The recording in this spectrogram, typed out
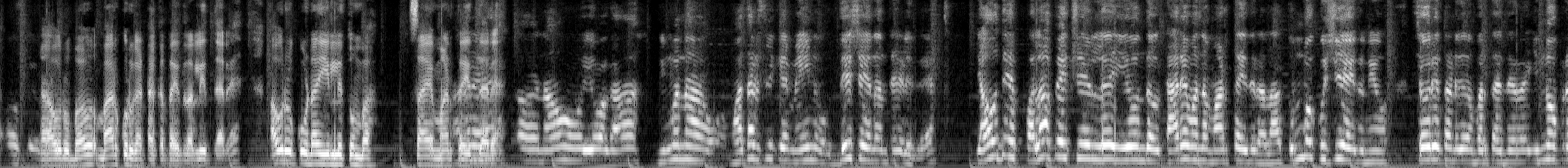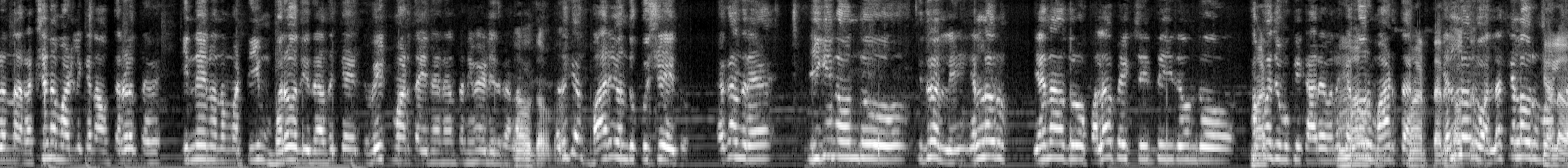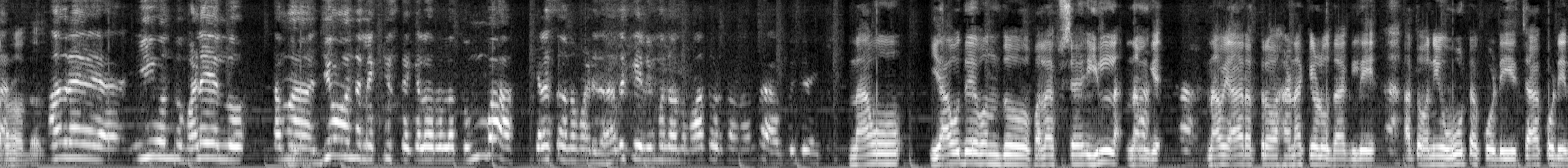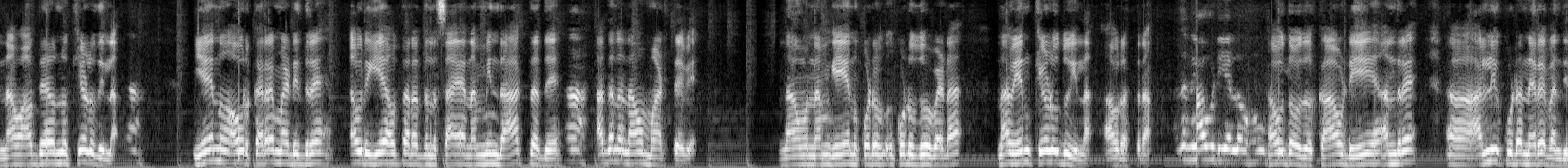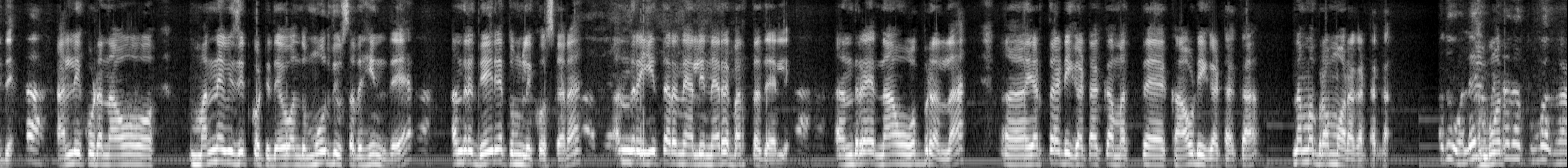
ಅವರು ಬಾರ್ಕೂರ್ ಘಟಕದ ಇದ್ರಲ್ಲಿ ಇದ್ದಾರೆ. ಅವರು ಕೂಡ ಇಲ್ಲಿ ತುಂಬಾ ಸಹಾಯ ಮಾಡ್ತಾ ಇದ್ದಾರೆ. ನಾವು ಇವಾಗ ನಿಮ್ಮನ್ನ ಮಾತಾಡಿಸ್ಲಿಕ್ಕೆ ಮೇನ್ ಉದ್ದೇಶ ಏನಂತ ಹೇಳಿದ್ರೆ ಯಾವುದೇ ಫಲಾಪೇಕ್ಷೆ ಇಲ್ಲ ಈ ಒಂದು ಕಾರ್ಯವನ್ನ ಮಾಡ್ತಾ ಇದ್ದೀರಲ್ಲ ತುಂಬಾ ಖುಷಿ ಆಯ್ತು ನೀವು ಶೌರ್ಯ ತಂಡದ ಬರ್ತಾ ಇದ್ದೇವೆ ಇನ್ನೊಬ್ಬರನ್ನ ರಕ್ಷಣೆ ಮಾಡ್ಲಿಕ್ಕೆ ನಾವು ತೆರಳುತ್ತೇವೆ. ಇನ್ನೇನು ನಮ್ಮ ಟೀಮ್ ಬರೋದಿದೆ ಅದಕ್ಕೆ ವೇಟ್ ಮಾಡ್ತಾ ಇದ್ದೇನೆ ಅಂತ ನೀವು ಹೇಳಿದ್ರಲ್ಲ. ಅದಕ್ಕೆ ಭಾರಿ ಒಂದು ಖುಷಿ ಆಯ್ತು. ಯಾಕಂದ್ರೆ ಈಗಿನ ಒಂದು ಇದ್ರಲ್ಲಿ ಎಲ್ಲರೂ ಏನಾದ್ರೂ ಫಲಾಪೇಕ್ಷೆ ಇದ್ದು ಇದೊಂದು ಸಮಾಜಮುಖಿ ಕಾರ್ಯವನ್ನು ಕೆಲವರು ಮಾಡ್ತಾರೆ. ಎಲ್ಲರೂ ಅಲ್ಲ ಕೆಲವರು ಮಾಡ್ತಾರೆ. ಆದ್ರೆ ಈ ಒಂದು ಮಳೆಯಲ್ಲೂ ತಮ್ಮ ಜೀವವನ್ನ ಲೆಕ್ಕಿಸದೆ ಕೆಲವರೆಲ್ಲ ತುಂಬಾ ಕೆಲಸವನ್ನು ಮಾಡಿದ್ದಾರೆ. ಅದಕ್ಕೆ ನಿಮ್ಮನ್ನ ಒಂದು ಮಾತಾಡ್ಸೋಣ ಅಂತ ಬುದ್ಧಿ ನಾವು ಯಾವುದೇ ಒಂದು ಫಲಾಪೇಕ್ಷೆ ಇಲ್ಲ ನಮ್ಗೆ. ನಾವು ಯಾರ ಹತ್ರ ಹಣ ಕೇಳುವುದಾಗ್ಲಿ ಅಥವಾ ನೀವು ಊಟ ಕೊಡಿ ಚಾ ಕೊಡಿ ನಾವು ಅದನ್ನು ಕೇಳುದಿಲ್ಲ. ಏನು ಅವ್ರು ಕರೆ ಮಾಡಿದ್ರೆ ಅವ್ರಿಗೆ ಯಾವ ತರದನ್ನ ಸಹಾಯ ನಮ್ಮಿಂದ ಆಗ್ತದೆ ಅದನ್ನ ನಾವು ಮಾಡ್ತೇವೆ. ನಾವು ನಮ್ಗೆ ಏನು ಕೊಡ ಕೊಡುದು ಬೇಡ ನಾವೇನ್ ಕೇಳುದು ಇಲ್ಲ ಅವ್ರ ಹತ್ರ. ಅದನ್ನ ಹೌದೌದು ಕಾವಡಿ ಅಂದ್ರೆ ಅಲ್ಲಿ ಕೂಡ ನೆರೆ ಬಂದಿದೆ. ಅಲ್ಲಿ ಕೂಡ ನಾವು ಮೊನ್ನೆ ವಿಸಿಟ್ ಕೊಟ್ಟಿದ್ದೇವೆ ಒಂದು ಮೂರ್ ದಿವಸದ ಹಿಂದೆ. ಅಂದ್ರೆ ಧೈರ್ಯ ತುಂಬಲಿಕ್ಕೋಸ್ಕರ. ಅಂದ್ರೆ ಈ ತರನೇ ಅಲ್ಲಿ ನೆರೆ ಬರ್ತದೆ ಅಲ್ಲಿ. ಅಂದ್ರೆ ನಾವು ಒಬ್ರಲ್ಲ ಎರ್ತಾಡಿ ಘಟಕ ಮತ್ತೆ ಕಾವಡಿ ಘಟಕ ನಮ್ಮ ಬ್ರಹ್ಮವರ ಘಟಕ.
